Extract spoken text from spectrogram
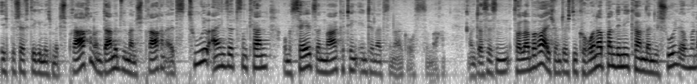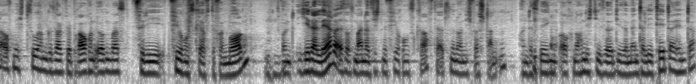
Ich beschäftige mich mit Sprachen und damit, wie man Sprachen als Tool einsetzen kann, um Sales und Marketing international groß zu machen. Und das ist ein toller Bereich. Und durch die Corona-Pandemie kamen dann die Schulen irgendwann auf mich zu, haben gesagt, wir brauchen irgendwas für die Führungskräfte von morgen. Mhm. Und jeder Lehrer ist aus meiner Sicht eine Führungskraft, er hat es nur noch nicht verstanden. Und deswegen auch noch nicht diese, diese Mentalität dahinter.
